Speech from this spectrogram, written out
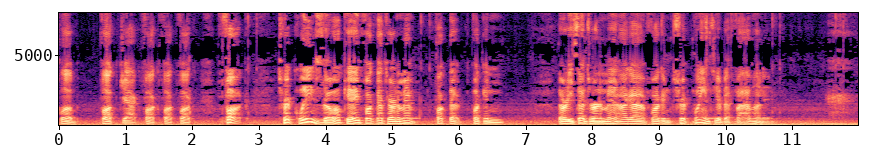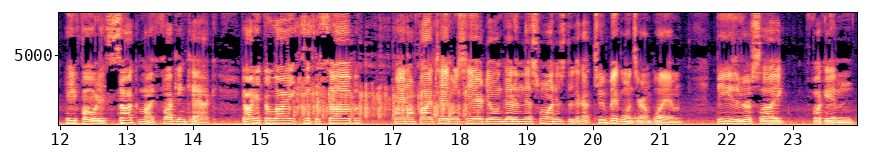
Club. Fuck. Jack. Fuck. Fuck. Fuck. Fuck. Trip queens, though. Okay, fuck that tournament. Fuck that fucking 30 cent tournament. I got fucking trip queens here at 500. He folded. Suck my fucking cack. Y'all hit the like, hit the sub. Playing on five tables here, doing good in this one. Is I got two big ones here I'm playing. These are just like fucking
